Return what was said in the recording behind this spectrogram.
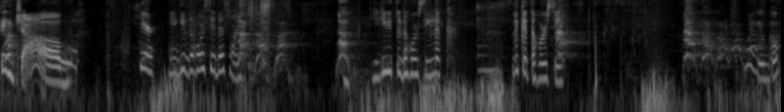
Good job. Here, you give the horsey this one. You give it to the horsey. Look. Look at the horsey. There you go.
